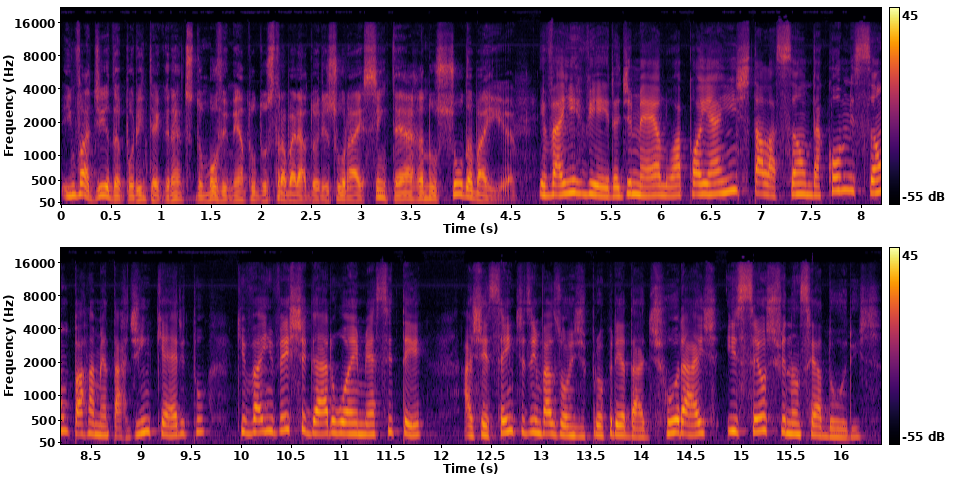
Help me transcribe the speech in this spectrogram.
invadida por integrantes do Movimento dos Trabalhadores Rurais Sem Terra no sul da Bahia. Evair Vieira de Melo apoia a instalação da Comissão Parlamentar de Inquérito que vai investigar o MST, as recentes invasões de propriedades rurais e seus financiadores.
